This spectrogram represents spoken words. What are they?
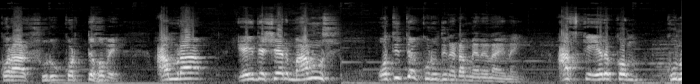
করা শুরু করতে হবে। আমরা এই দেশের মানুষ অতীতে কোনোদিন এটা মেনে নেয় নাই। আজকে এরকম কোন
